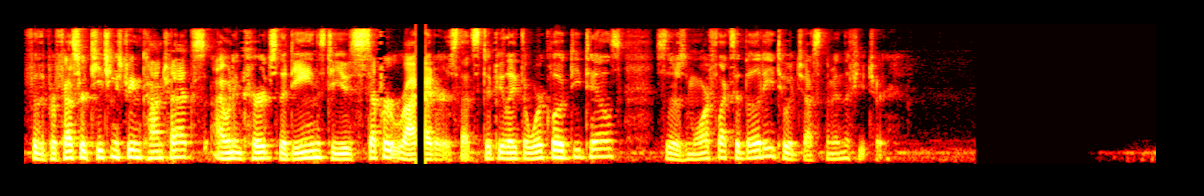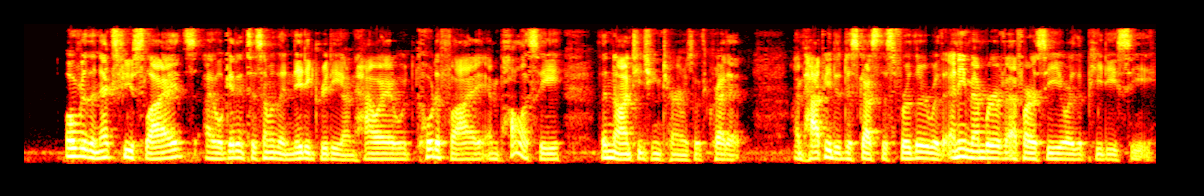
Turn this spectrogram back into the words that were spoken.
For the professor teaching stream contracts, I would encourage the deans to use separate riders that stipulate the workload details so there's more flexibility to adjust them in the future. Over the next few slides, I will get into some of the nitty gritty on how I would codify and policy the non-teaching terms with credit. I'm happy to discuss this further with any member of FRC or the PDC.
